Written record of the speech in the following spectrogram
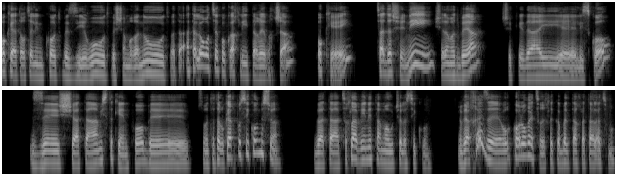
אוקיי, אתה רוצה לנקוט בזהירות ושמרנות, ואתה לא רוצה כל כך להתערב עכשיו, אוקיי. צד השני של המטבע, שכדאי uh, לזכור, זה שאתה מסתכן פה, ב... זאת אומרת, אתה לוקח פה סיכון מסוים, ואתה צריך להבין את המהות של הסיכון. ואחרי זה, כל הורה צריך לקבל את ההחלטה לעצמו.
